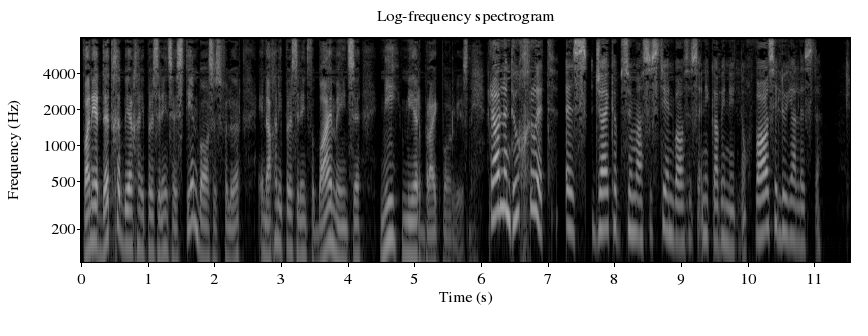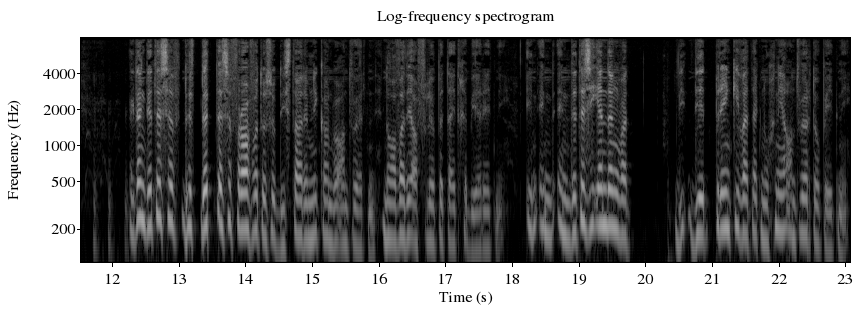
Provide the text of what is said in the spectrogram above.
Wanneer dit gebeur, gaan die president sy steunbasis verloor en dan gaan die president vir baie mense nie meer bruikbaar wees nie. Roland, hoe groot is Jacob Zuma se steunbasis in die kabinet nog? Waar is die loyaliste? Ek dink dit is 'n dit, dit is 'n vraag wat ons op die stadium nie kan beantwoord nie, na wat die afgelope tyd gebeur het nie. En en en dit is die een ding wat die die prentjie wat ek nog nie 'n antwoord op het nie.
